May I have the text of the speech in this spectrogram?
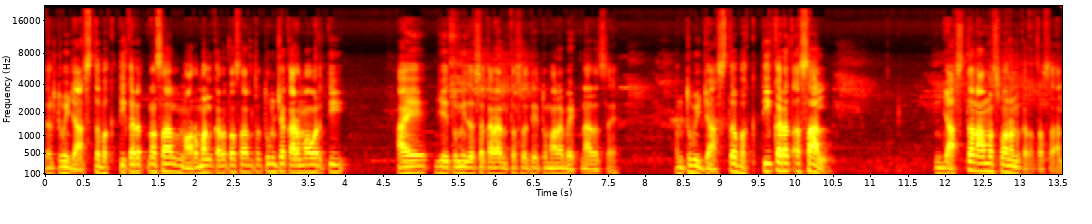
जर तुम्ही जास्त भक्ती करत नसाल नॉर्मल करत असाल तर तुमच्या कर्मावरती आहे. जे तुम्ही जसं कराल तसं ते तुम्हाला भेटणारच आहे. पण तुम्ही जास्त भक्ती करत असाल जास्त नामस्मरण करत असाल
